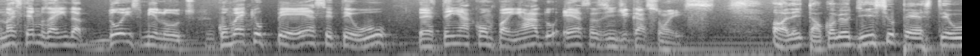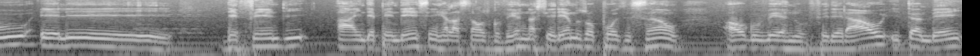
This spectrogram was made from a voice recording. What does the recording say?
nós temos ainda dois minutos. Como é que o PSTU eh, tem acompanhado essas indicações? Olha, então, como eu disse, o PSTU ele defende a independência em relação aos governos. Nós teremos oposição ao governo federal e também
